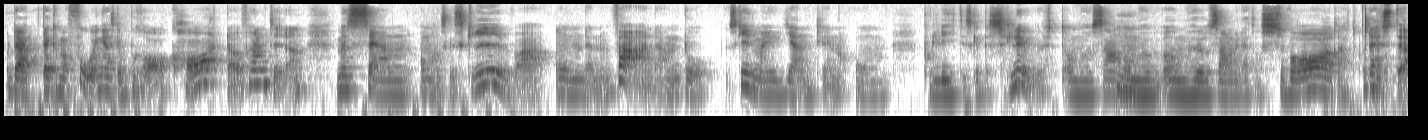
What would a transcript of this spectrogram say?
Och där, där kan man få en ganska bra karta av framtiden. Men sen om man ska skriva om den världen, då skriver man ju egentligen om politiska beslut, om hur, sam- om, hur, om hur samhället har svarat på detta.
